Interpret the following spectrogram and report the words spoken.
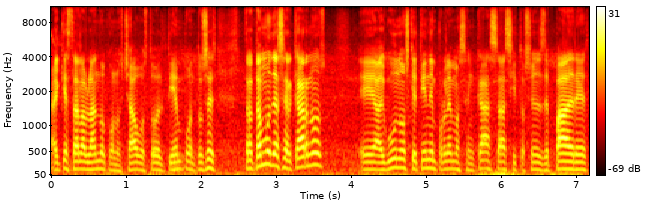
Hay que estar hablando con los chavos todo el tiempo. Entonces, tratamos de acercarnos. eh, algunos que tienen problemas en casa, situaciones de padres.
